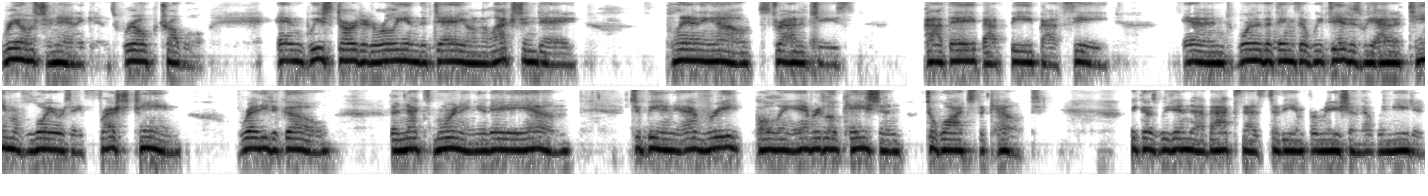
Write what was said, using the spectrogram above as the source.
real shenanigans, real trouble. And we started early in the day on election day planning out strategies path A, path B, path C. And one of the things that we did is we had a team of lawyers, a fresh team ready to go the next morning at 8 a.m. to be in every polling, every location to watch the count because we didn't have access to the information that we needed.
